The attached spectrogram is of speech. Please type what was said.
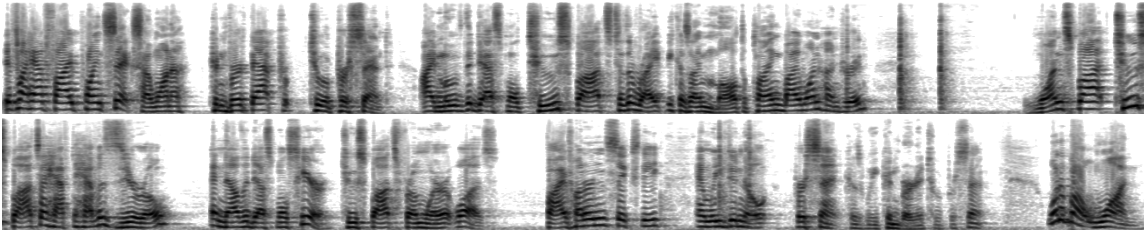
If I have 5.6, I want to convert that to a percent. I move the decimal two spots to the right because I'm multiplying by 100. One spot, two spots, I have to have a 0. And now the decimal's here, two spots from where it was. 560, and we denote percent because we convert it to a percent. What about 1?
